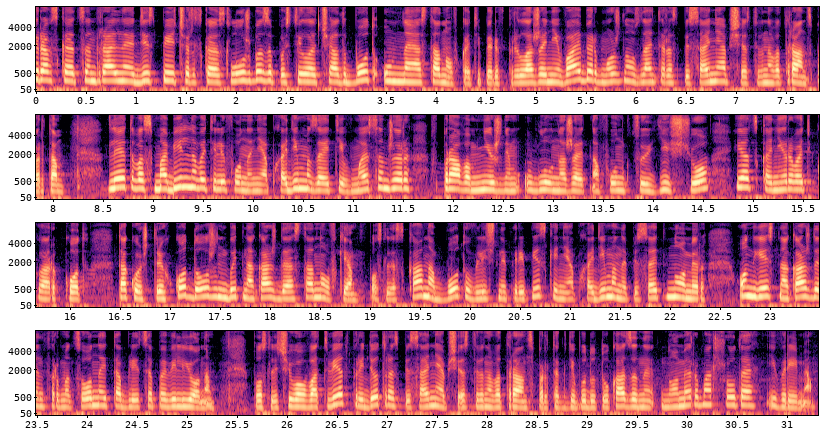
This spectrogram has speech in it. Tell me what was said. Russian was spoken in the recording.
Кировская центральная диспетчерская служба запустила чат-бот «Умная остановка». Теперь в приложении Viber можно узнать расписание общественного транспорта. Для этого с мобильного телефона необходимо зайти в мессенджер, в правом нижнем углу нажать на функцию «Еще» и отсканировать QR-код. Такой штрих-код должен быть на каждой остановке. После скана боту в личной переписке необходимо написать номер. Он есть на каждой информационной таблице павильона. После чего в ответ придет расписание общественного транспорта, где будут указаны номер маршрута и время.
